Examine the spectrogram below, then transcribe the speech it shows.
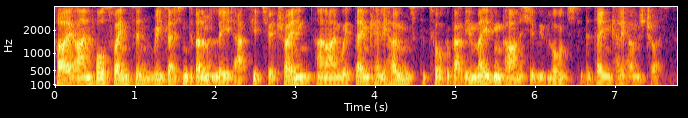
Hi, I'm Paul Swainson, Research and Development Lead at FutureFit Training, and I'm with Dame Kelly Holmes to talk about the amazing partnership we've launched with the Dame Kelly Holmes Trust.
